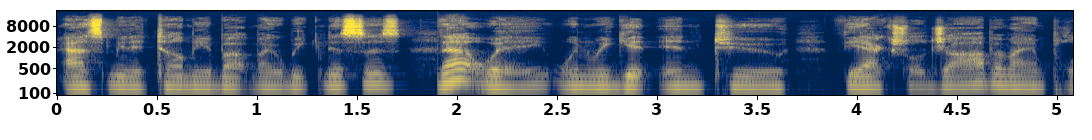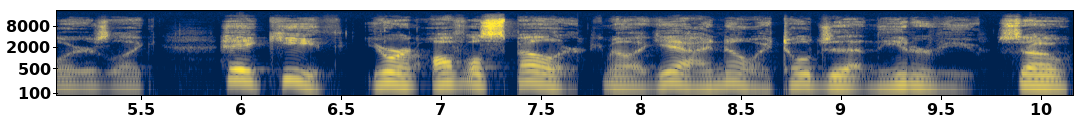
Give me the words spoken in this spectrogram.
ask me to tell me about my weaknesses. That way, when we get into the actual job and my employer's like, hey, Keith, you're an awful speller, I can be like, yeah, I know, I told you that in the interview. So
